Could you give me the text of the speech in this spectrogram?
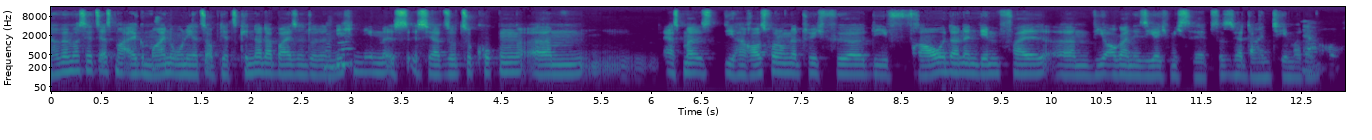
Na, wenn wir es jetzt erstmal allgemein, ohne jetzt, ob jetzt Kinder dabei sind oder mhm. nicht, nehmen, ist, ist ja so zu gucken, ähm, erstmal ist die Herausforderung natürlich für die Frau dann in dem Fall, ähm, wie organisiere ich mich selbst? Das ist ja dein Thema ja. dann auch.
